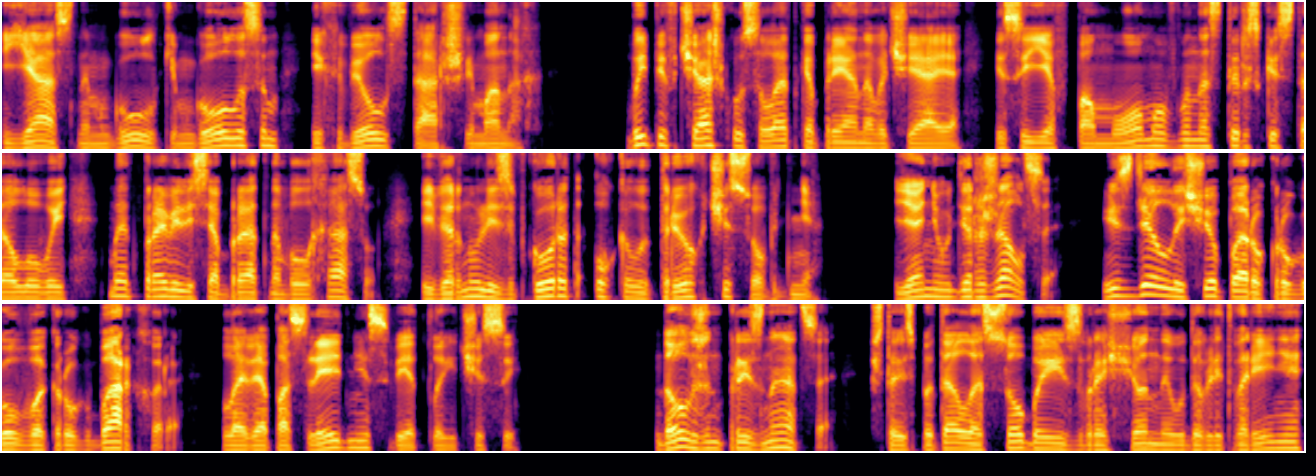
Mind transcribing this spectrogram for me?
ясным гулким голосом их вел старший монах. Выпив чашку сладко-пряного чая и съев помому в монастырской столовой, мы отправились обратно в Лхасу и вернулись в город около трех часов дня. Я не удержался и сделал еще пару кругов вокруг Бархара, ловя последние светлые часы. Должен признаться, что испытал особое извращенное удовлетворение,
